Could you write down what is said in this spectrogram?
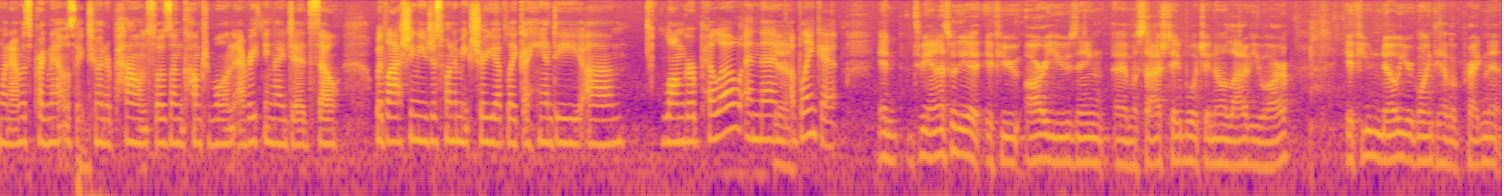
when i was pregnant i was like 200 pounds so i was uncomfortable in everything i did. So with lashing you just want to make sure you have like a handy um, longer pillow and then Yeah. a blanket. And to be honest with you, if you are using a massage table, which I know a lot of you are, if you know you're going to have a pregnant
